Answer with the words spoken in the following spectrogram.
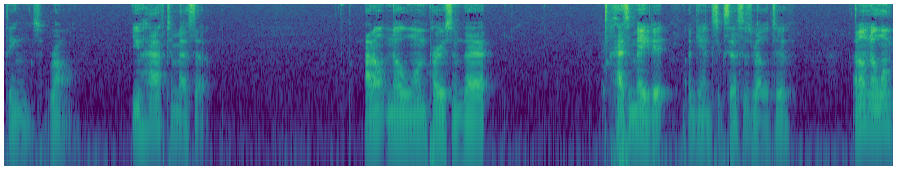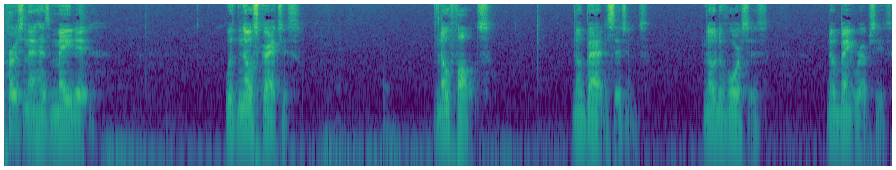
things wrong. You have to mess up. I don't know one person that has made it. Again, success is relative. I don't know one person that has made it with no scratches, no faults, no bad decisions, no divorces, no bankruptcies.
